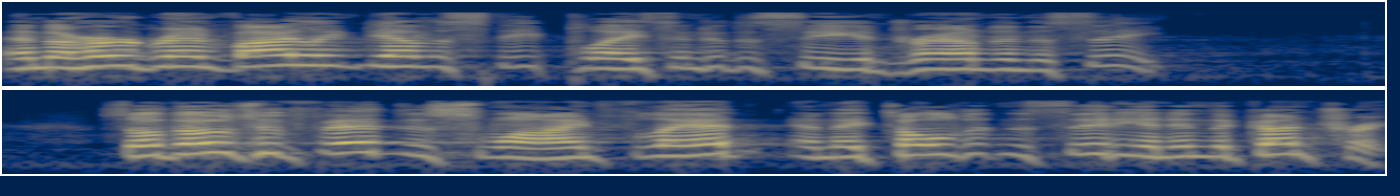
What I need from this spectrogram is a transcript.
and the herd ran violently down the steep place into the sea and drowned in the sea. So those who fed the swine fled, and they told it in the city and in the country.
